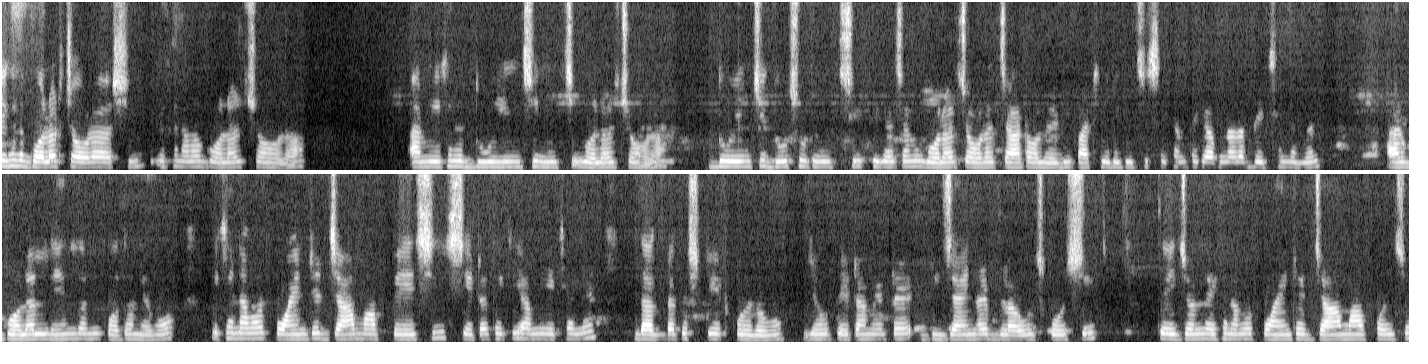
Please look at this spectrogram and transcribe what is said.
এখানে গলার চওড়া আসি। এখানে আমার গলার চওড়া। আমি এখানে দুই ইঞ্চি নিচ্ছি গলার চওড়া। দু ইঞ্চি, দু সুট নিচ্ছি। ঠিক আছে, আমি গলার চওড়া চার্ট অলরেডি পাঠিয়ে রেখেছি। সেখান থেকে আপনারা দেখে নেবেন। আর গলার লেন্থ আমি কত নেব? এখানে আমার পয়েন্টের যা মাপ পেয়েছি, সেটা থেকে আমি এখানে দাগটাকে স্ট্রেট করে দেবো। যেহেতু এটা আমি একটা ডিজাইনার ব্লাউজ করছি তো এই জন্য এখানে আমার পয়েন্টের যা মাপ হয়েছে,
